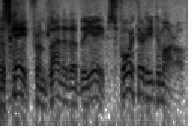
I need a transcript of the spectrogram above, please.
Escape from Planet of the Apes, 4.30 tomorrow.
